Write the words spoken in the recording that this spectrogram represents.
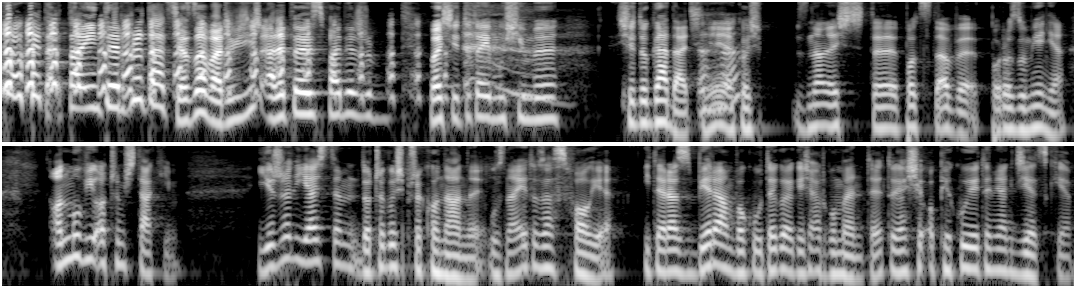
trochę ta, ta interpretacja, zobacz, widzisz, ale to jest fajne, że właśnie tutaj musimy się dogadać, nie? Jakoś znaleźć tę podstawę porozumienia. On mówi o czymś takim. Jeżeli ja jestem do czegoś przekonany, uznaję to za swoje i teraz zbieram wokół tego jakieś argumenty, to ja się opiekuję tym jak dzieckiem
